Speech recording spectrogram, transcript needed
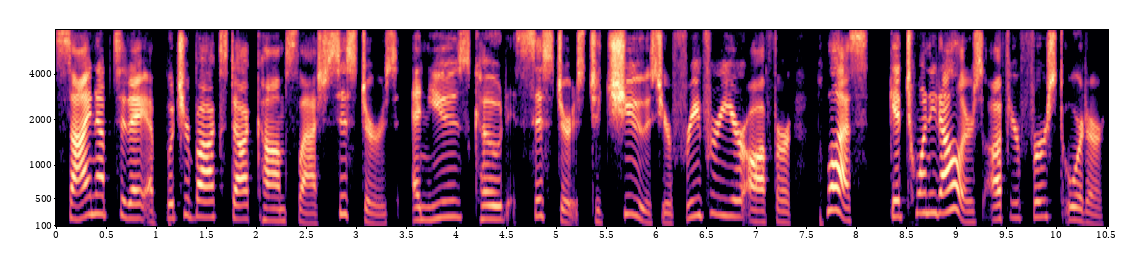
Sign up today at butcherbox.com slash sisters and use code sisters to choose your free for year offer plus get $20 off your first order.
